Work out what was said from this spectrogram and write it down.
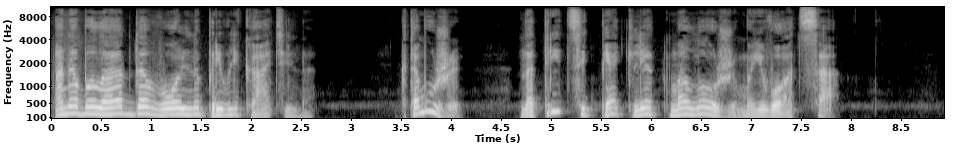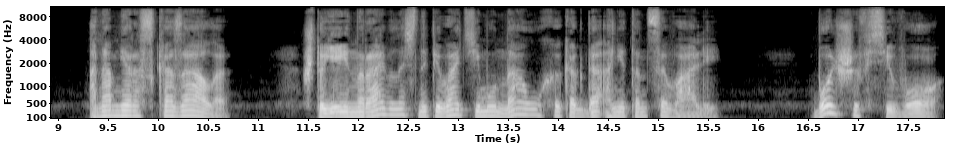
Она была довольно привлекательна. К тому же на 35 лет моложе моего отца. Она мне рассказала, что ей нравилось напевать ему на ухо, когда они танцевали. Больше всего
